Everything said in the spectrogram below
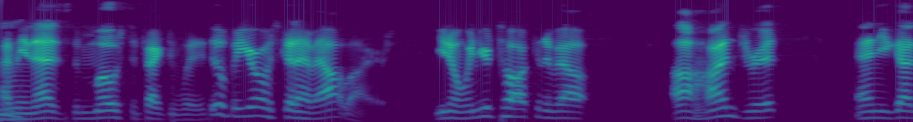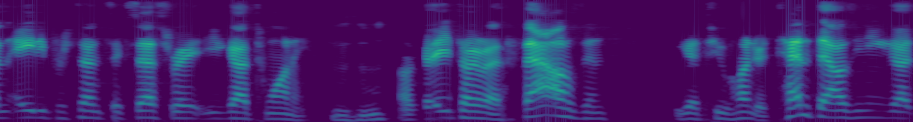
I Hmm. mean, that's the most effective way to do it, but you're always going to have outliers. You know, when you're talking about a 100 and you got an 80% success rate, you got 20. Mhm. Okay, you're talking about a thousand, you got two hundred. Ten thousand, you got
